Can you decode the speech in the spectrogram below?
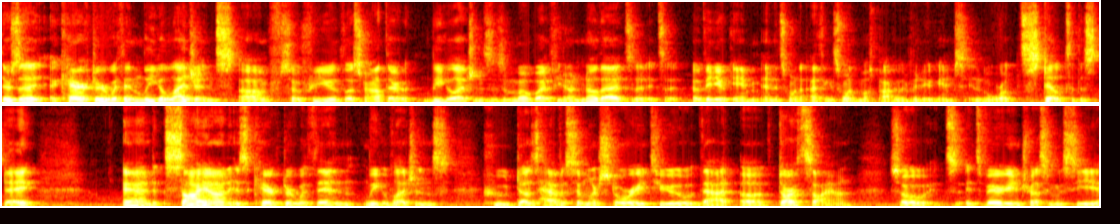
there's a, a character within League of Legends. Um, so for you, listener out there, League of Legends is a MOBA. If you don't know that, it's a it's a, a video game, and it's one. Of, I think it's one of the most popular video games in the world still to this day. And Sion is a character within League of Legends who does have a similar story to that of Darth Sion. So it's it's very interesting to see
